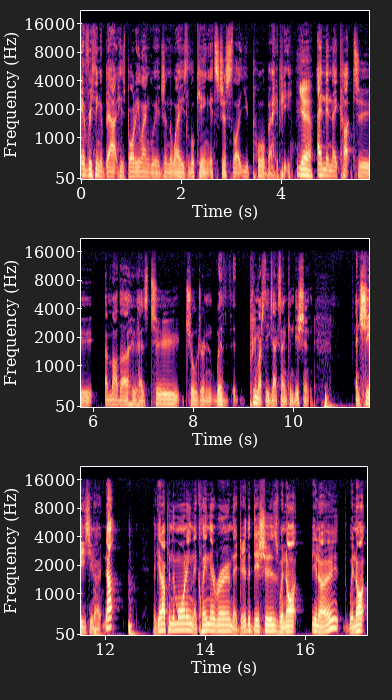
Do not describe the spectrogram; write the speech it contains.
everything about his body language and the way he's looking it's just like you poor baby. Yeah. and then they cut to a mother who has two children with pretty much the exact same condition. And she's you know no they get up in the morning they clean their room they do the dishes. We're not you know we're not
